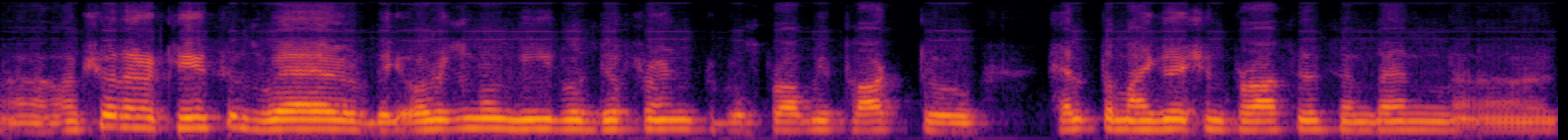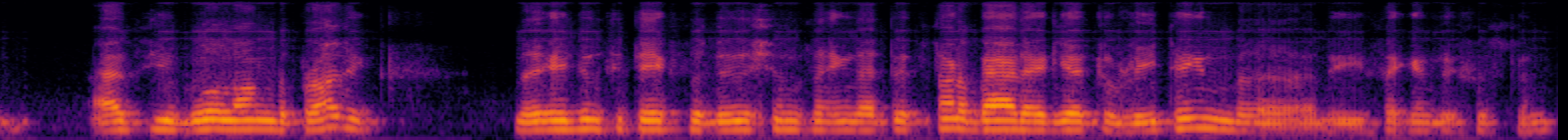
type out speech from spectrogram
Uh, I'm sure there are cases where the original need was different. It was probably thought to help the migration process and then uh, as you go along the project, the agency takes the decision saying that it's not a bad idea to retain the, the secondary system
